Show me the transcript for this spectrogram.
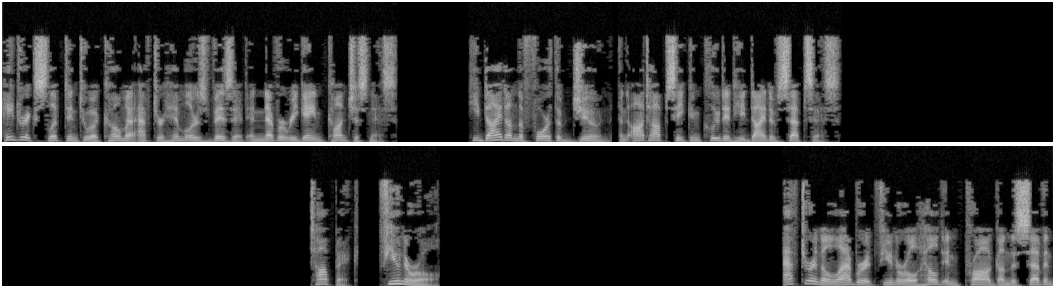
Heydrich slipped into a coma after Himmler's visit and never regained consciousness. He died on 4 June, an autopsy concluded he died of sepsis. Funeral After an elaborate funeral held in Prague on 7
